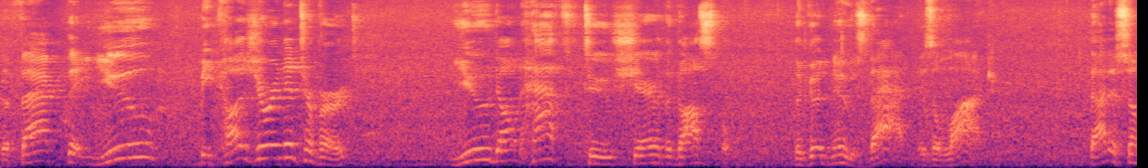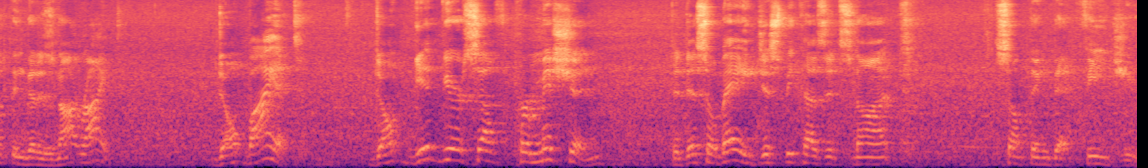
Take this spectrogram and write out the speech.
the fact that you, because you're an introvert, you don't have to share the gospel, the good news. That is a lie. That is something that is not right. Don't buy it. Don't give yourself permission to disobey just because it's not something that feeds you,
